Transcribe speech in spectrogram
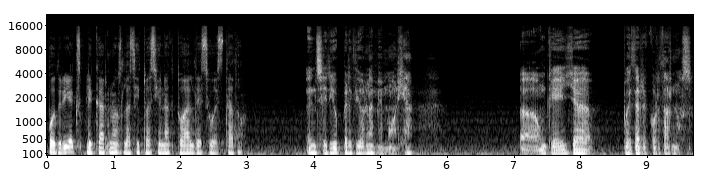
¿Podría explicarnos la situación actual de su estado? ¿En serio perdió la memoria? Aunque ella puede recordarnos.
